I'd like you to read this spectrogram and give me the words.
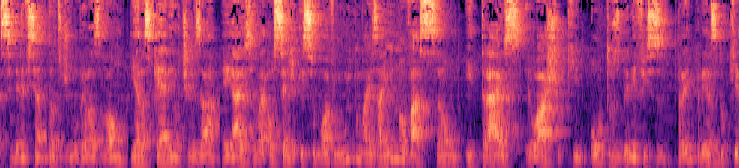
se beneficiando tanto de nuvem, elas vão e elas querem utilizar AI, isso vai. Ou seja, isso move muito mais a inovação e traz, eu acho que outros benefícios para a empresa do que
